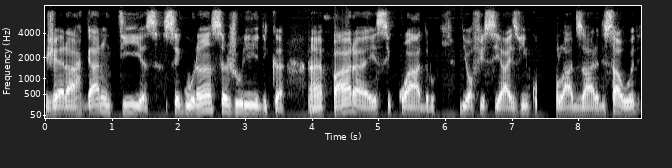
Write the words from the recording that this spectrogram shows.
gerar garantias, segurança jurídica né, para esse quadro de oficiais vinculados à área de saúde,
